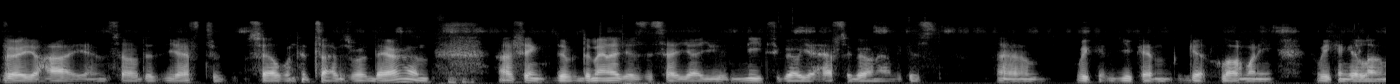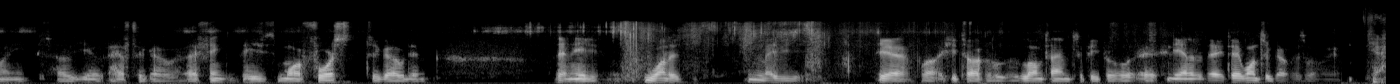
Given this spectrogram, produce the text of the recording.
very high, and so that you have to sell when the times were there. And I think the the managers that say, yeah, you need to go, you have to go now because um, we can you can get a lot of money, we can get a lot of money, so you have to go. I think he's more forced to go than than he wanted. Maybe, yeah. Well, if you talk a long time to people, uh, in the end of the day, they want to go as well. Yeah.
